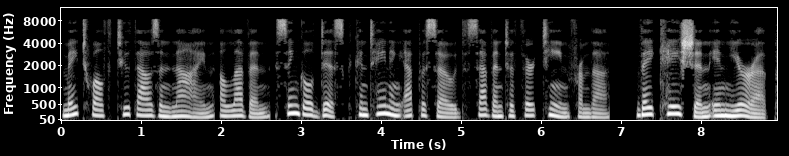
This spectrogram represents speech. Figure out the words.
May 12, 2009 11 single disc containing episodes 7 to 13 from the "'Vacation in Europe'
